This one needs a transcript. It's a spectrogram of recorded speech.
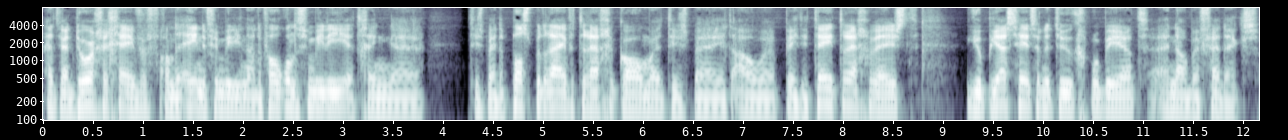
Het werd doorgegeven van de ene familie naar de volgende familie. Het, ging, het is bij de postbedrijven terechtgekomen. Het is bij het oude PTT terecht geweest. UPS heeft het natuurlijk geprobeerd. En nou bij FedEx.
